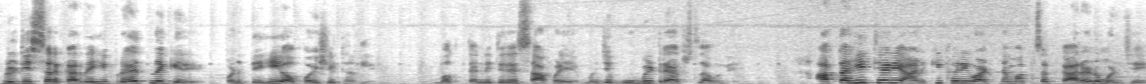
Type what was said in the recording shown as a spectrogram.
ब्रिटिश सरकारनेही प्रयत्न केले पण तेही अपयशी ठरले. मग त्यांनी तिथे सापळे म्हणजे बुबी ट्रॅप्स लावले. आता ही थिअरी आणखी खरी वाटण्यामागचं कारण म्हणजे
